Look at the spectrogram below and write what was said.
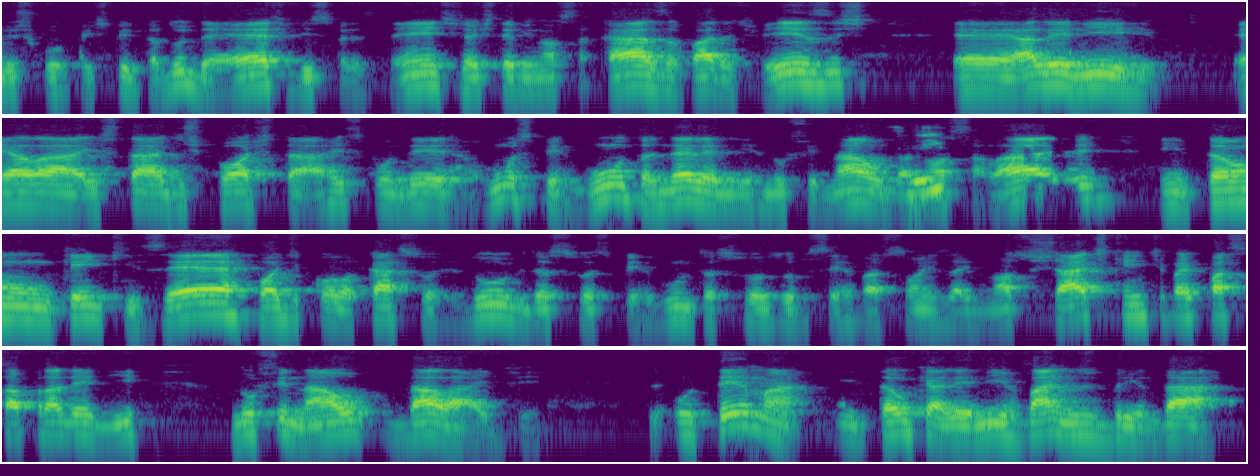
desculpa, Espírita do DF, vice-presidente, já esteve em nossa casa várias vezes. É, a Leni, ela está disposta a responder algumas perguntas, né, Leni, no final da Sim. nossa live. Então, quem quiser pode colocar suas dúvidas, suas perguntas, suas observações aí no nosso chat, que a gente vai passar para a Leni no final da live. O tema, então, que a Leni vai nos brindar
